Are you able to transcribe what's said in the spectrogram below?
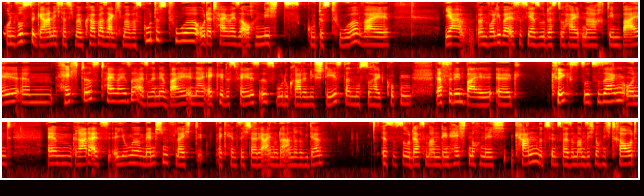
und wusste gar nicht, dass ich meinem Körper, sage ich mal, was Gutes tue oder teilweise auch nichts Gutes tue, weil ja, beim Volleyball ist es ja so, dass du halt nach dem Ball ähm, hechtest teilweise. Also wenn der Ball in der Ecke des Feldes ist, wo du gerade nicht stehst, dann musst du halt gucken, dass du den Ball äh, kriegst sozusagen. Und ähm, gerade als junge Menschen, vielleicht erkennt sich da der ein oder andere wieder, ist es so, dass man den Hecht noch nicht kann, beziehungsweise man sich noch nicht traut,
